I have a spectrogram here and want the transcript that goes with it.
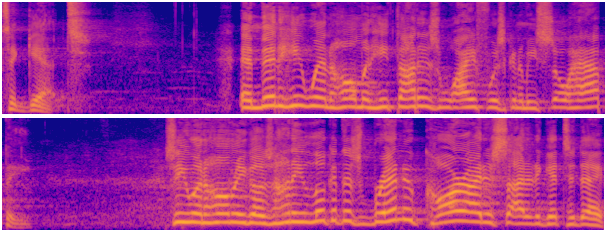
to get. And then he went home and he thought his wife was going to be so happy. So he went home and he goes, Honey, look at this brand new car I decided to get today.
